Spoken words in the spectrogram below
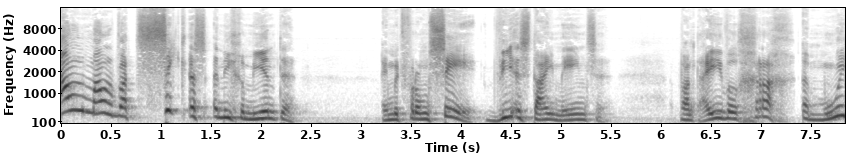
almal wat siek is in die gemeente hy moet vir hom sê wie is daai mense want hy wil graag 'n mooi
